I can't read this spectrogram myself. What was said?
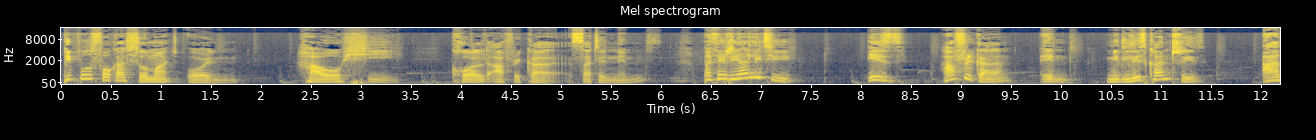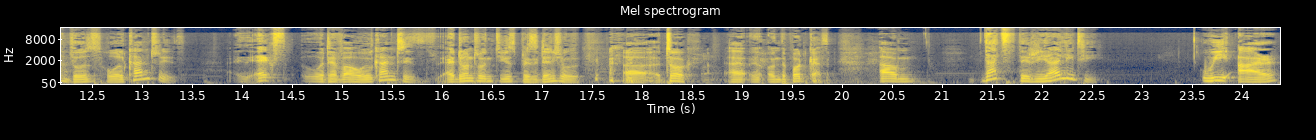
people focus so much on how he called Africa certain names, but the reality is African and Middle East countries are those whole countries. Ex whatever whole countries. I don't want to use presidential uh, talk uh, on the podcast. Um, that's the reality. We are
